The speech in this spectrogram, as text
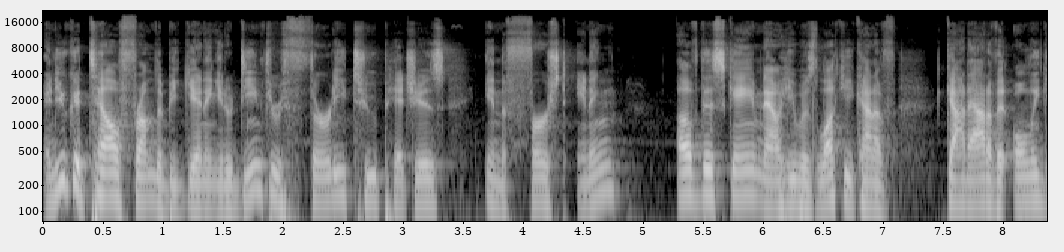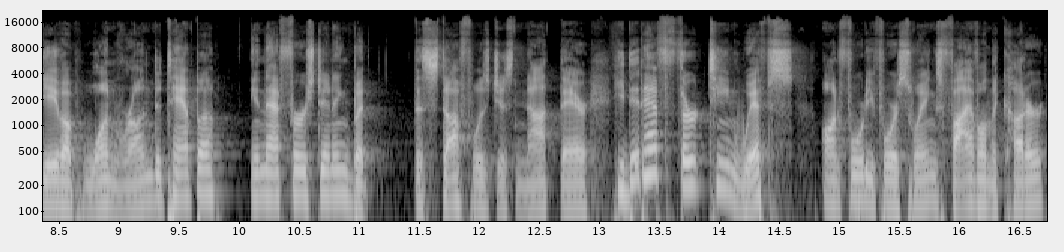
And you could tell from the beginning, you know, Dean threw 32 pitches in the first inning of this game. Now, he was lucky, kind of got out of it, only gave up one run to Tampa in that first inning, but the stuff was just not there. He did have 13 whiffs on 44 swings, five on the cutter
